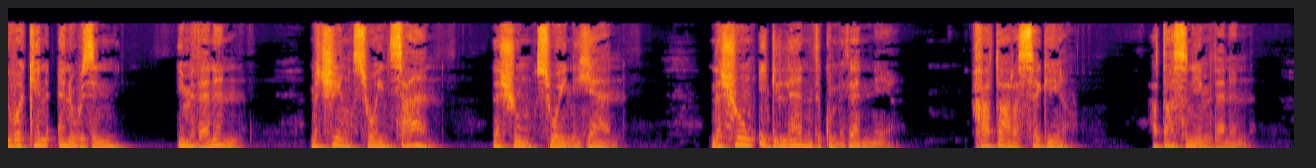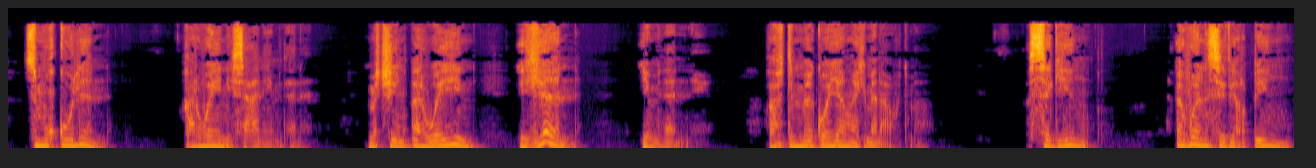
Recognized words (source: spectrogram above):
إوا كان أنوزن إمذانا. ماشي سوين سعان. لا شو سوين يان. لا شو إقلان ذك مذاني خطار الساقية عطاسني مذانا سمقولان. غير وين يسعاني مذانا ماشي أرواين يان. إمذاني غف دماك ويا غيك ما نعاود ما. الساقين أولا سيدي ربي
